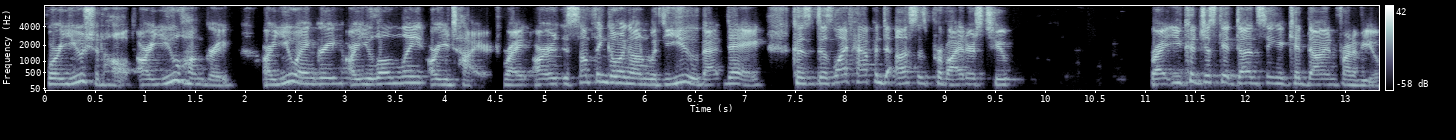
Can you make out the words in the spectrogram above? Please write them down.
where you should halt? Are you hungry? Are you angry? Are you lonely? Are you tired right? Are is something going on with you that day? Because does life happen to us as providers too right? You could just get done seeing a kid die in front of you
